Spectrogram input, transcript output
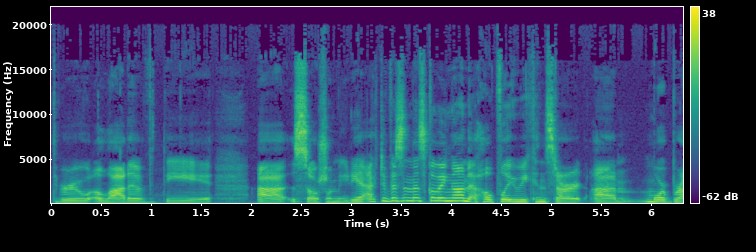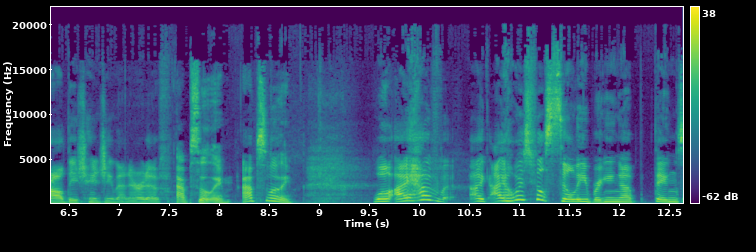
through a lot of the uh, social media activism that's going on, that hopefully we can start um, more broadly changing that narrative. Absolutely. Absolutely. Well, I have. I, I always feel silly bringing up things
